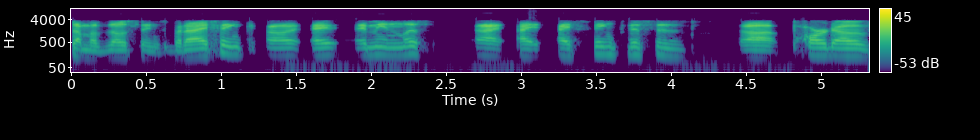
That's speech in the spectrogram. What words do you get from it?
some of those things. But I think, uh, I, I mean, listen, I, I, I think this is uh, part of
